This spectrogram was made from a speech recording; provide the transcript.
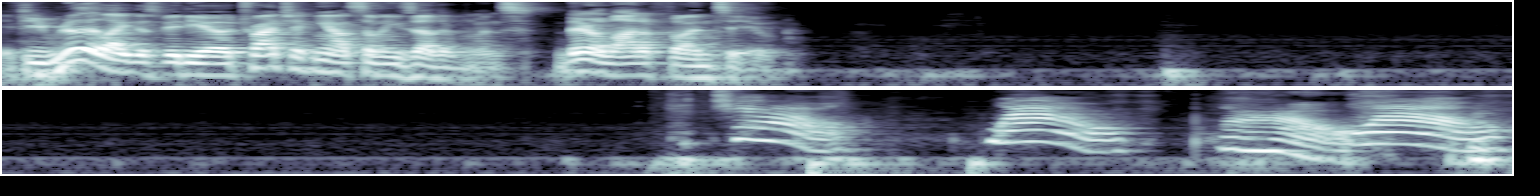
If you really like this video, try checking out some of these other ones. They're a lot of fun too. Ciao. Wow. Wow. Wow.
